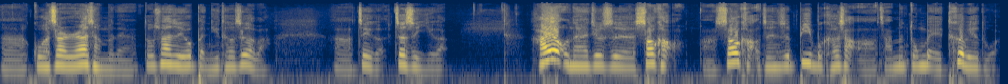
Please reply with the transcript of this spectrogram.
啊，果汁儿啊什么的都算是有本地特色吧。啊，这个这是一个，还有呢就是烧烤啊，烧烤真是必不可少啊，咱们东北特别多。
